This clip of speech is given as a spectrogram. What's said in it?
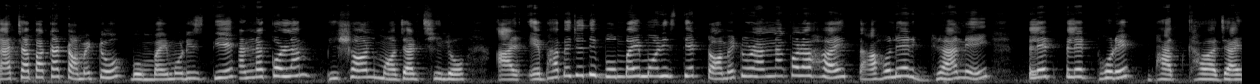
কাঁচা পাকা টমেটো, বোম্বাই মরিচ দিয়ে রান্না করলাম, ভীষণ মজার ছিল। আর এভাবে যদি বোম্বাই মরিচ দিয়ে টমেটো রান্না করা হয়, তাহলে আর ঘ্রাণেই প্লেট প্লেট ভরে ভাত খাওয়া যায়।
